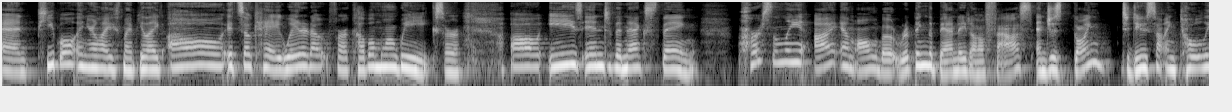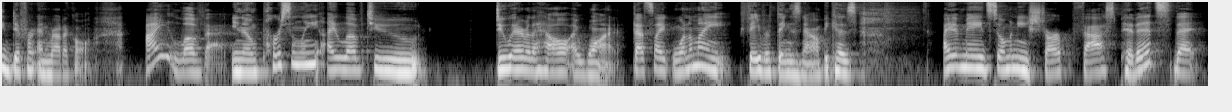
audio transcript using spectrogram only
And people in your life might be like, oh, it's okay. Wait it out for a couple more weeks or, oh, ease into the next thing. Personally, I am all about ripping the band aid off fast and just going to do something totally different and radical. I love that. You know, personally, I love to do whatever the hell I want. That's like one of my favorite things now because I have made so many sharp, fast pivots that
